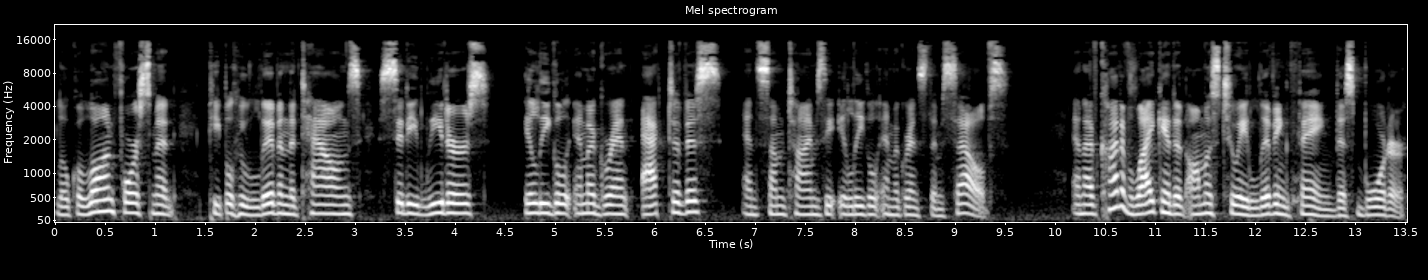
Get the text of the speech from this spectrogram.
local law enforcement, people who live in the towns, city leaders, illegal immigrant activists, and sometimes the illegal immigrants themselves. And I've kind of likened it almost to a living thing, this border,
